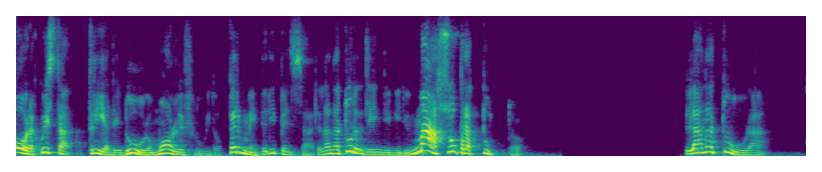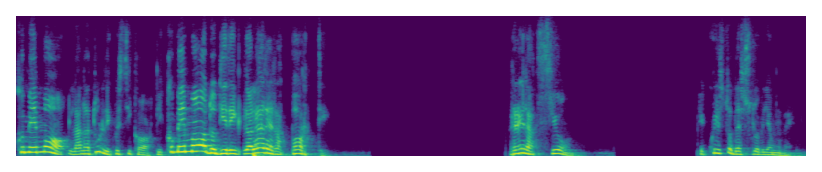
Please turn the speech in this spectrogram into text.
Ora, questa triade duro, molle, e fluido permette di pensare la natura degli individui, ma soprattutto la natura, come mo, la natura di questi corpi, come modo di regolare rapporti, relazioni. E questo adesso lo vediamo meglio.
